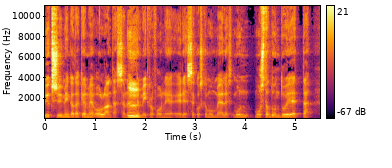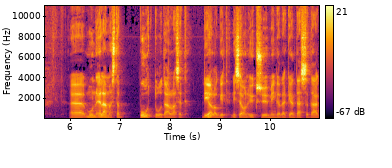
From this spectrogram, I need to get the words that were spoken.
yksi syy, minkä takia me ollaan tässä näiden mm. mikrofonien edessä, koska mun mielestä, mun, musta tuntui, että mun elämästä puuttuu tällaiset dialogit, mm. niin se on yksi syy, minkä takia tässä tämä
